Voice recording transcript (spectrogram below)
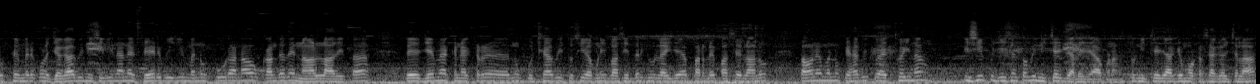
ਉੱਥੇ ਮੇਰੇ ਕੋਲ ਜਗ੍ਹਾ ਵੀ ਨਹੀਂ ਸੀਗੀ, ਇਹਨਾਂ ਨੇ ਫੇਰ ਵੀ ਜੀ ਮੈਨੂੰ ਪੂਰਾ ਨਾ ਉਹ ਕੰਧ ਦੇ ਨਾਲ ਲਾ ਦਿੱਤਾ ਤੇ ਜੇ ਮੈਂ ਕਨੈਕਟਰ ਨੂੰ ਪੁੱਛਿਆ ਵੀ ਤੁਸੀਂ ਆਪਣੀ ਬੱਸ ਇੱਧਰ ਕਿਉਂ ਲਾਈ ਜਾਏ, ਪਰਲੇ ਪਾਸੇ ਲਾ ਲਓ, ਤਾਂ ਉਹਨੇ ਮੈਨੂੰ ਕਿਹਾ ਵੀ ਤੂੰ ਇੱਥੋਂ ਹੀ ਨਾ ਇਸੀ ਪੋਜੀਸ਼ਨ ਤੋਂ ਵੀ ਨੀਚੇ ਚਲੇ ਜਾ ਆਪਣਾ, ਤੂੰ ਨੀਚੇ ਜਾ ਕੇ ਮੋਟਰਸਾਈਕਲ ਚਲਾ।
